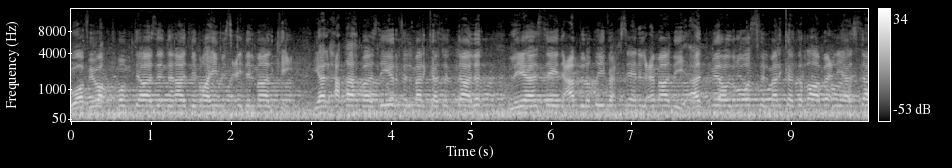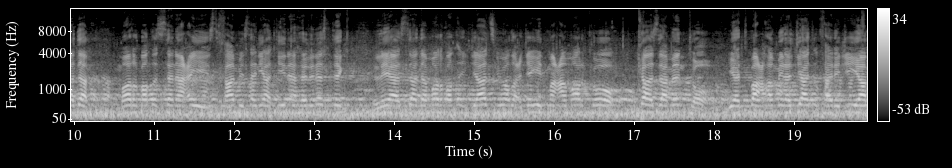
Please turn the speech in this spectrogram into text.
وفي وقت ممتاز. ان ذا نايت لإبراهيم سعيد المالكي يلحقه بازير في المركز الثالث للسيد عبد اللطيف حسين العمادي أدميرال روس في المركز الرابع للسادة مربط السناعيس. خامسا يأتينا هيلينستيك للسادة مربط إنجاز في وضع جيد مع ماركو كازامنتو. يتبعهم من الجهة الخارجية.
